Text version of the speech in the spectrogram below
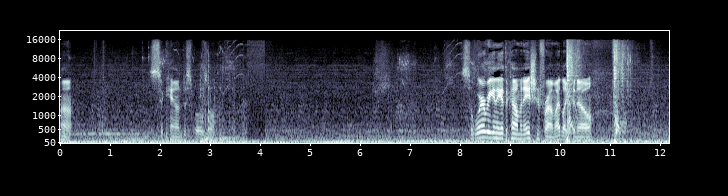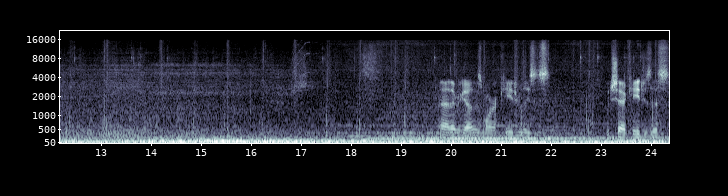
Huh. Sick hound disposal. So where are we gonna get the combination from? I'd like to know. Ah, there we go. There's more cage releases. Which uh, cage is this?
